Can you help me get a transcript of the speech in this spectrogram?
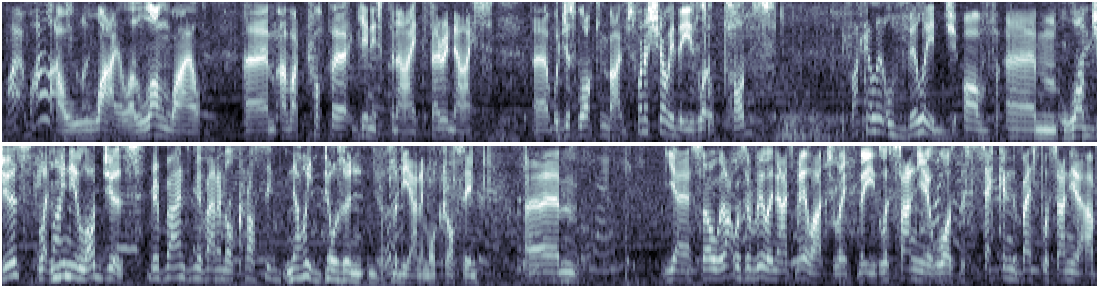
Quite a while a while, a long while. Um, I've had proper Guinness tonight, very nice. Uh, we're just walking back. I just want to show you these little pods. It's like a little village of um, lodges, like mini lodges. Reminds me of Animal Crossing. No, it doesn't, bloody Animal Crossing. Um, yeah, so that was a really nice meal actually. The lasagna was the second best lasagna I've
